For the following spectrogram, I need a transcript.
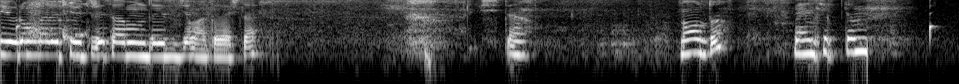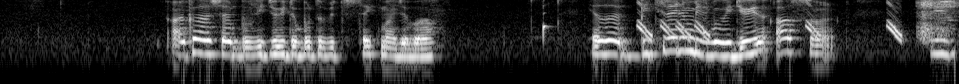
yorumlara Twitter hesabımı da yazacağım arkadaşlar. İşte. Ne oldu? Ben çıktım. Arkadaşlar bu videoyu da burada bitirsek mi acaba? Ya da bitirelim biz bu videoyu. Az sonra biz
